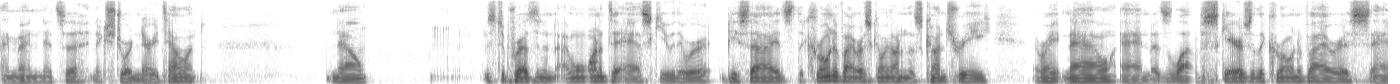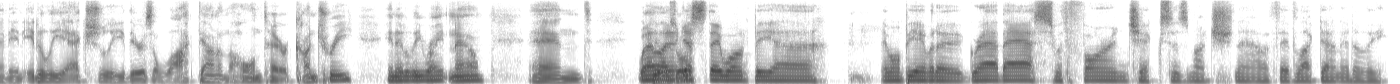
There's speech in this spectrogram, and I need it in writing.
I mean, it's a, an extraordinary talent. Now, Mr. President, I wanted to ask you there were, besides the coronavirus going on in this country right now, and there's a lot of scares of the coronavirus, and in Italy, actually, there's a lockdown in the whole entire country in Italy right now. And Well, I guess they won't be. Uh, they won't be able to grab ass with foreign chicks as much now if they've locked down Italy.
